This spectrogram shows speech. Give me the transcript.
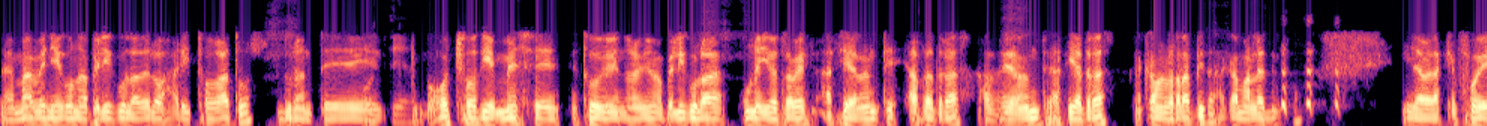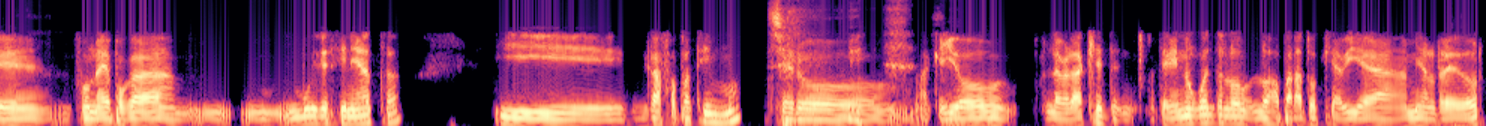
además venía con una película de los Aristogatos. Durante ocho o diez meses estuve viendo la misma película una y otra vez, hacia adelante, hacia atrás, hacia adelante, hacia atrás, a cámara rápida, a cámara lenta. Y la verdad es que fue, fue una época muy de cineasta y gafapatismo, pero aquello, la verdad es que te- teniendo en cuenta lo- los aparatos que había a mi alrededor,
